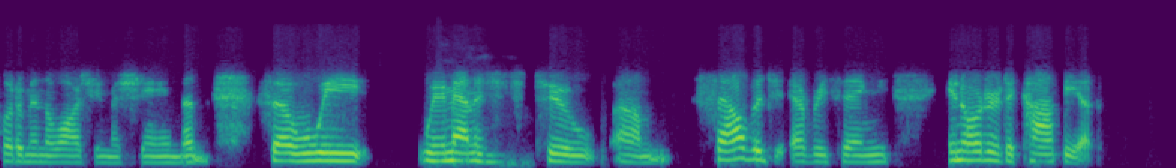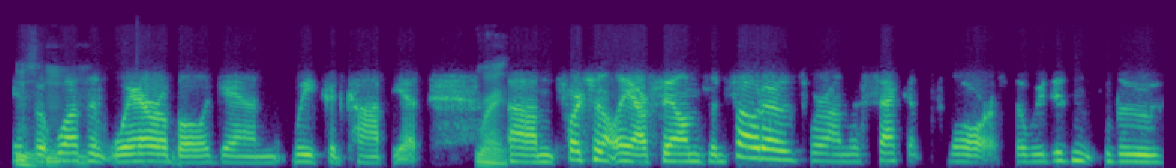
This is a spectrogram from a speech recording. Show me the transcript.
put them in the washing machine. And so we, we managed to um, salvage everything in order to copy it. If mm-hmm. it wasn't wearable again, we could copy it. Right. Um, fortunately, our films and photos were on the second floor, so we didn't lose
